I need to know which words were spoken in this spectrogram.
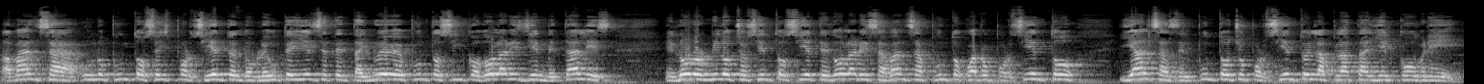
avanza 1.6%, el WTI en 79.5 dólares y en metales el oro en 1807 dólares avanza 0.4% y alzas del 0.8% en la plata y el cobre.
